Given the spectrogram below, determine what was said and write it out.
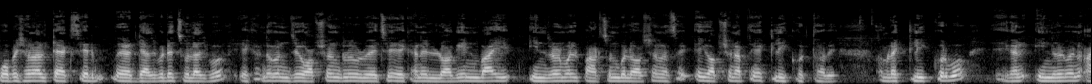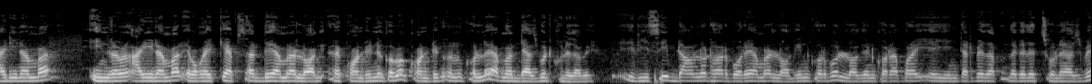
প্রফেশনাল ট্যাক্সের ড্যাশবোর্ডে চলে আসব। এখানে দেখুন যে অপশনগুলো রয়েছে, এখানে log in by enrolment person বলে অপশন আছে, এই অপশন আপনাকে ক্লিক করতে হবে। আমরা ক্লিক করব, এখানে enrolment ID number enrolment ID number এবং এই ক্যাপচার দিয়ে আমরা লগ কন্টিনিউ করব। কন্টিনিউ করলে আপনার ড্যাশবোর্ড খুলে যাবে। রিসিভ ডাউনলোড হওয়ার পরে আমরা লগ ইন করব। লগ ইন করার পরে এই ইন্টারফেস আপনাদের কাছে চলে আসবে।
